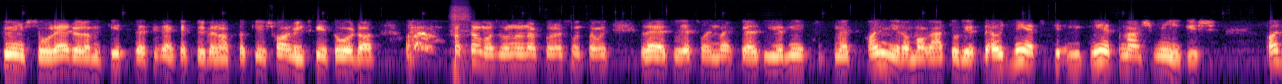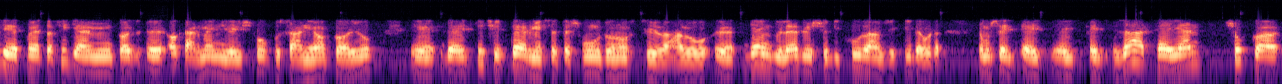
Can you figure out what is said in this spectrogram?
könyv szól erről, amit 2012-ben adtak ki, és 32 oldal az Amazonon, akkor azt mondtam, hogy lehet, hogy ezt majd meg kell írni, mert annyira magától ért. De hogy miért, miért más mégis? Azért, mert a figyelmünk az akár mennyire is fókuszálni akarjuk, de egy kicsit természetes módon oszcilláló. Gyengül, erősödik, hullámzik ide-oda. Na most egy, egy, egy, egy zárt helyen sokkal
